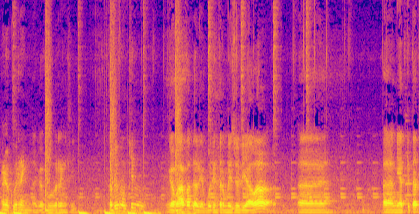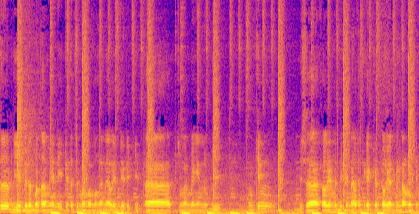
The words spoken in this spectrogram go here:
Agak kurang. Agak kurang sih. Tapi mungkin nggak apa-apa kali ya buat intermezzo di awal eh, eh, niat kita tuh di episode pertama ini kita cuma mau mengenalin diri kita cuma pengen lebih mungkin bisa kalian lebih kenal ketika kalian kenal mungkin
